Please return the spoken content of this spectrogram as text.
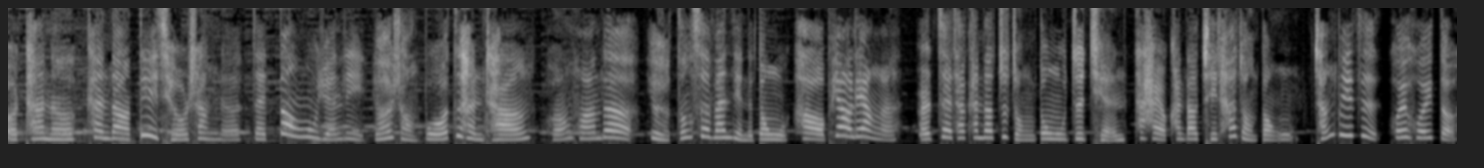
而它呢，看到地球上呢，在动物园里有一种脖子很长、黄黄的，又有棕色斑点的动物，好漂亮啊！而在他看到这种动物之前，他还有看到其他种动物，长鼻子，灰灰的，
